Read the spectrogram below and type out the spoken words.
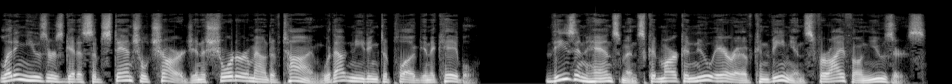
letting users get a substantial charge in a shorter amount of time without needing to plug in a cable. These enhancements could mark a new era of convenience for iPhone users.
